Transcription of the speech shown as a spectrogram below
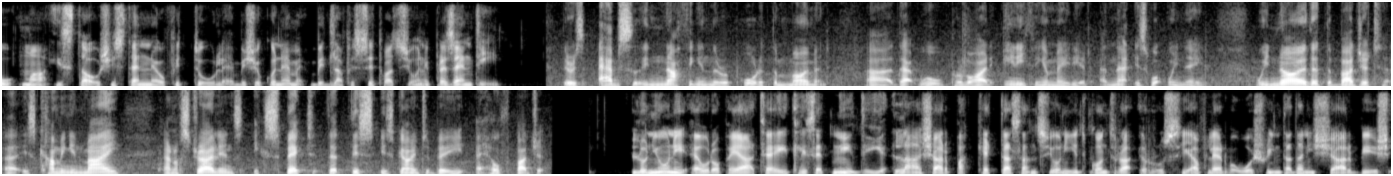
u ma jistgħux jistennew fit-tul biex ikun hemm bidla fis-sitwazzjoni preżenti. There is absolutely nothing in the report at the moment that will provide anything immediate and that is what we need. We know that the budget is coming in May and Australians expect that this is going to be a health budget. L-Unjoni Ewropea tgħid li se tniedi l-għaxar pakkett ta' sanzjonijiet kontra r-Russja fl-24 ta' dan ix-xahar biex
